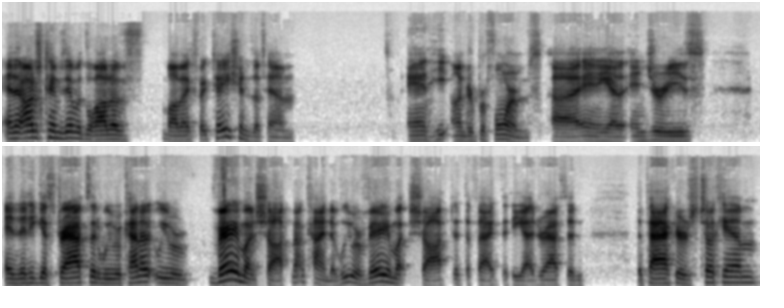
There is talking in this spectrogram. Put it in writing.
And then Anders comes in with a lot of a lot of expectations of him, and he underperforms, uh, and he has injuries, and then he gets drafted. We were kind of we were very much shocked, not kind of, we were very much shocked at the fact that he got drafted. The Packers took him,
